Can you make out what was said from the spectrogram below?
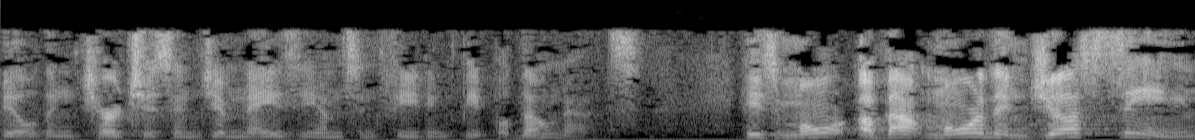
building churches and gymnasiums and feeding people donuts. He's more about more than just seeing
